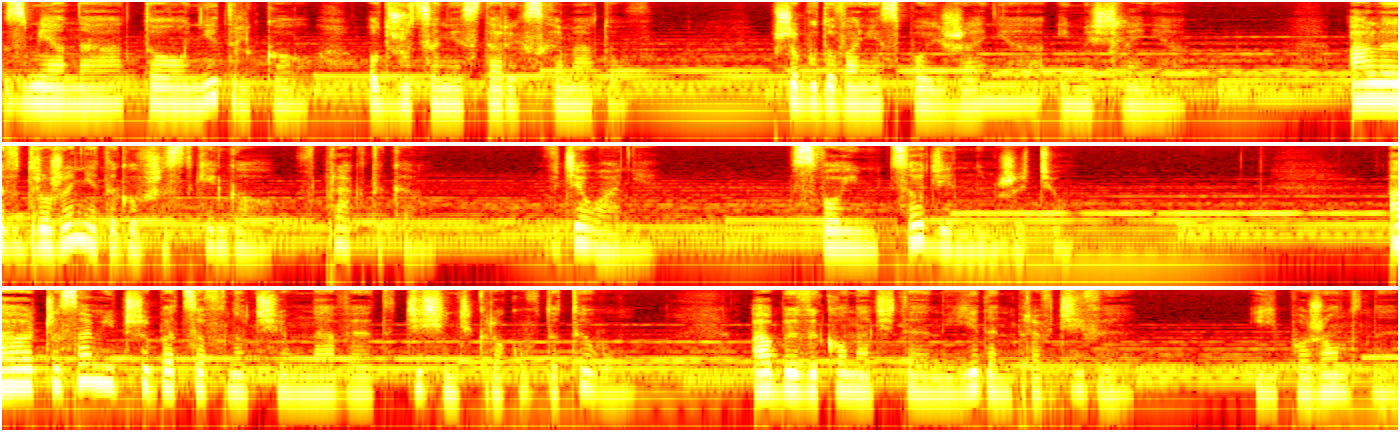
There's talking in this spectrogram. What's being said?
Zmiana to nie tylko odrzucenie starych schematów, przebudowanie spojrzenia i myślenia, ale wdrożenie tego wszystkiego w praktykę, w działanie. w swoim codziennym życiu. A czasami trzeba cofnąć się nawet 10 kroków do tyłu, aby wykonać ten jeden prawdziwy i porządny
